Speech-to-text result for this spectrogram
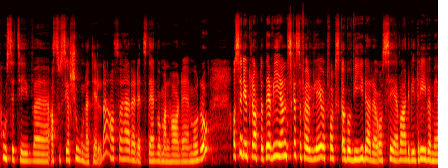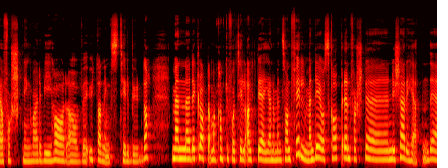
positiv eh, assosiasjoner til det. Altså her er det et sted hvor man har det moro. Og så er det jo klart at det vi ønsker selvfølgelig, er at folk skal gå videre og se hva er det vi driver med av forskning, hva er det vi har av utdanningstilbud, da. Men det er klart at man kan ikke få til alt det gjennom en sånn film, men det å skape den første nysgjerrigheten, det,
